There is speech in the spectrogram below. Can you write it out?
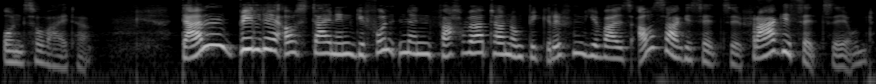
und so weiter. Dann bilde aus deinen gefundenen Fachwörtern und Begriffen jeweils Aussagesätze, Fragesätze und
